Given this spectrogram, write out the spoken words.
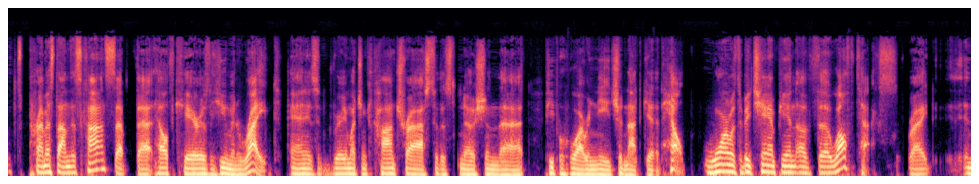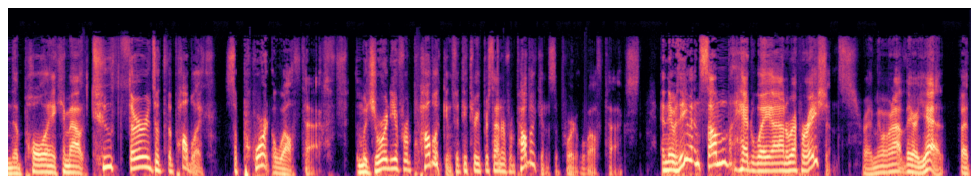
It's premised on this concept that health care is a human right and is very much in contrast to this notion that people who are in need should not get help. Warren was a big champion of the wealth tax, right? In the polling, it came out two thirds of the public support a wealth tax. The majority of Republicans, 53% of Republicans, support a wealth tax. And there was even some headway on reparations, right? I mean, we're not there yet, but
